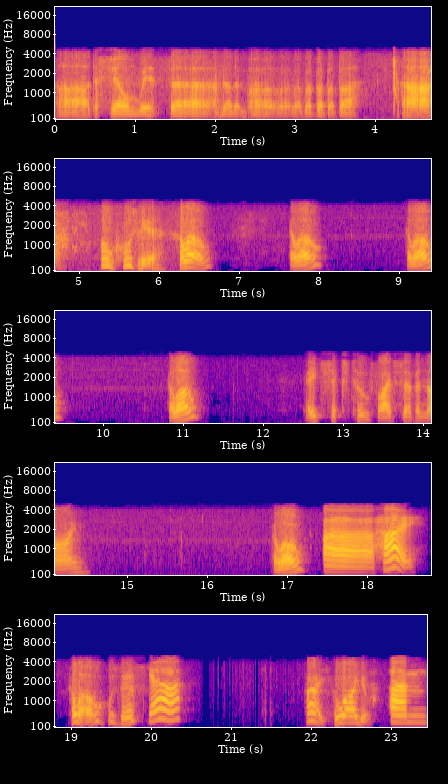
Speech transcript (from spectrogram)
uh, the film with uh, another. Uh, uh, who who's there? Hello, hello, hello, hello. Eight six two five seven nine. Hello. Uh, hi. Hello. Who's this? Yeah. Hi. Who are you? Um.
